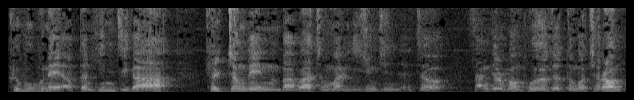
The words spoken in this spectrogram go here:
그 부분에 어떤 힌지가 결정되어 있는 바가 정말 이중진 저 쌍절곤 보여줬던 것처럼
